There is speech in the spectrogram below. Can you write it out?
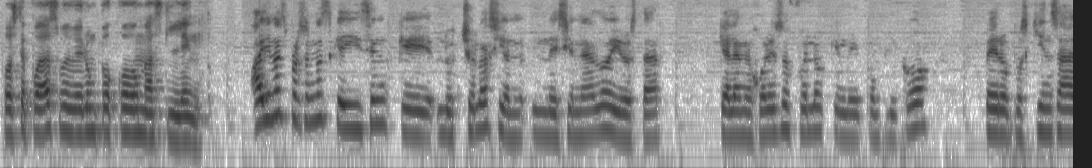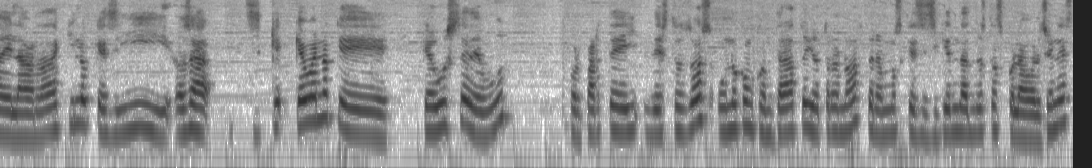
pues te puedas volver un poco más lento. Hay unas personas que dicen que luchó lesionado a Aerostar, que a lo mejor eso fue lo que le complicó, pero pues quién sabe, la verdad aquí lo que sí, o sea, qué, bueno que, que guste debut por parte de, estos dos, uno con contrato y otro no, esperemos que se siguen dando estas colaboraciones,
